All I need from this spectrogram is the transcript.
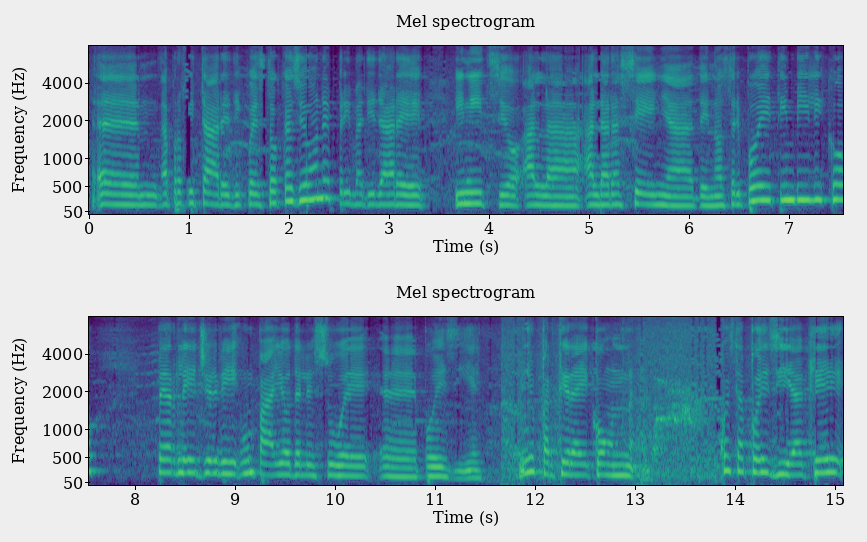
ehm, approfittare di questa occasione prima di dare inizio alla, alla rassegna dei nostri poeti in bilico per leggervi un paio delle sue eh, poesie. Io partirei con questa poesia che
